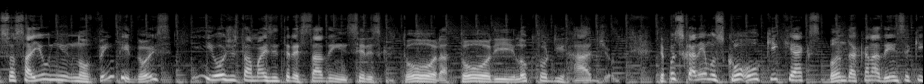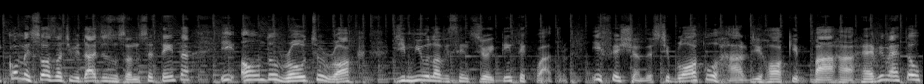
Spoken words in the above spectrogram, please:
só saiu em 92 e hoje está mais interessado em ser escritor, ator e locutor de rádio. Depois ficaremos com o Kick-Axe, banda canadense que começou as atividades nos anos 70 e On the Road to Rock de 1984. E fechando este bloco, hard rock barra heavy metal,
